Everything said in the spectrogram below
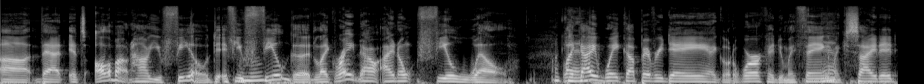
uh, that it's all about how you feel. If you feel good like right now i don't feel well. Like i wake up every day i go to work i do my thing i'm excited.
